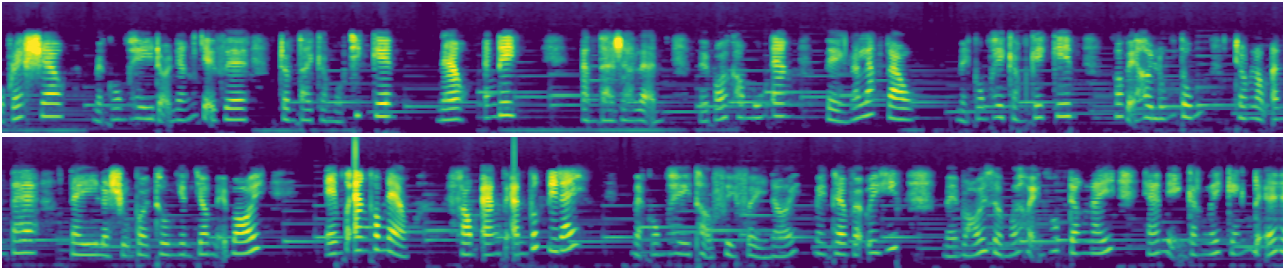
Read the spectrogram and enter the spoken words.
Một lát sau, mẹ Ngôn Hy đội nắng chạy về, trong tay cầm một chiếc kem. Nào, ăn đi. Anh ta ra lệnh, mẹ bói không muốn ăn, bèn nó lắc đầu. Mẹ công hy cầm cây kem, có vẻ hơi lúng túng. Trong lòng anh ta, đây là sự bồi thường dành cho mẹ bói. Em có ăn không nào? Không ăn thì anh vứt đi đấy. Mẹ công hy thở phì phì nói, mang theo vẻ uy hiếp. Mẹ bói giờ mới hoảng hốt đăng lấy, há miệng căng lấy cán để.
